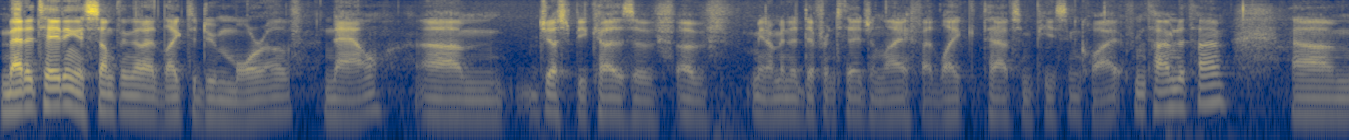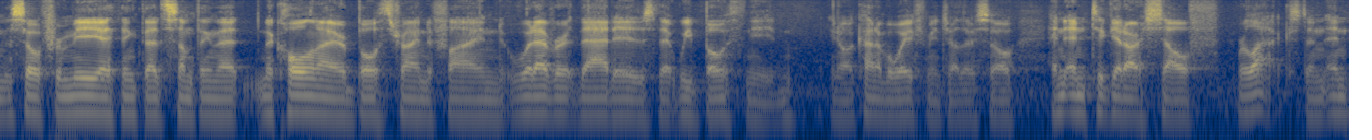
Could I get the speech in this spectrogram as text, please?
Meditating is something that I'd like to do more of now, um, just because of, of, mean, I'm in a different stage in life. I'd like to have some peace and quiet from time to time. Um, so for me, I think that's something that Nicole and I are both trying to find, whatever that is that we both need you know, kind of away from each other. So, and, and to get ourselves relaxed. And, and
